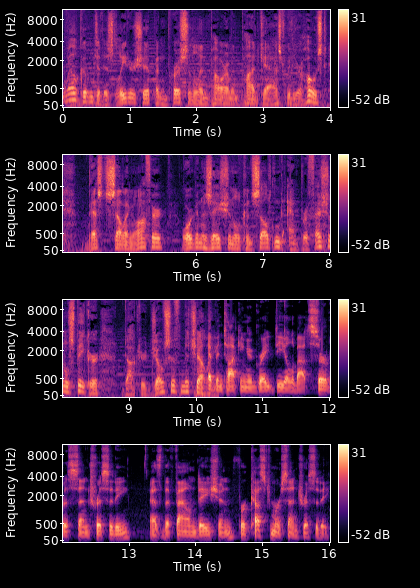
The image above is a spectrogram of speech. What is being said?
Welcome to this leadership and personal empowerment podcast with your host, best selling author, organizational consultant, and professional speaker, Dr. Joseph Michelli. I've been talking a great deal about service centricity as the foundation for customer centricity.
